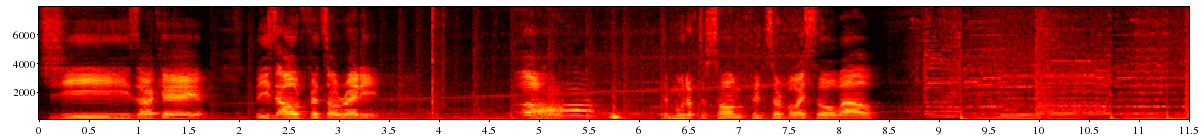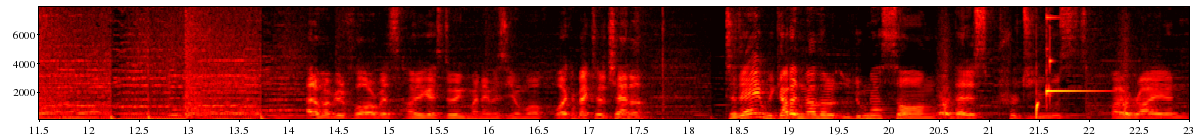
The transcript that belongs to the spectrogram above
Jeez, okay. These outfits already. Oh, the mood of the song fits her voice so well. Hello my beautiful orbits, how are you guys doing? My name is Yumo. Welcome back to the channel. Today we got another LOONA song that is produced by Ryan.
